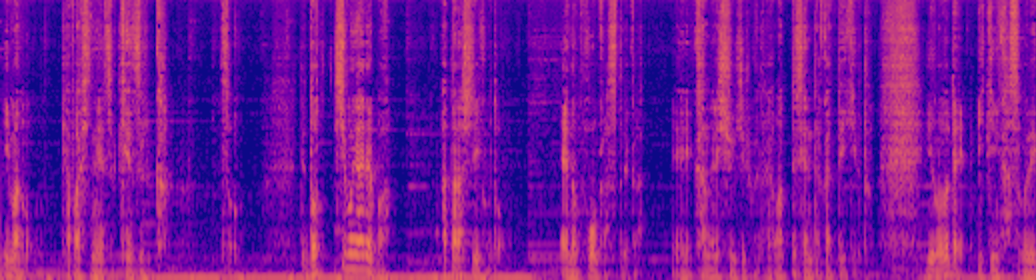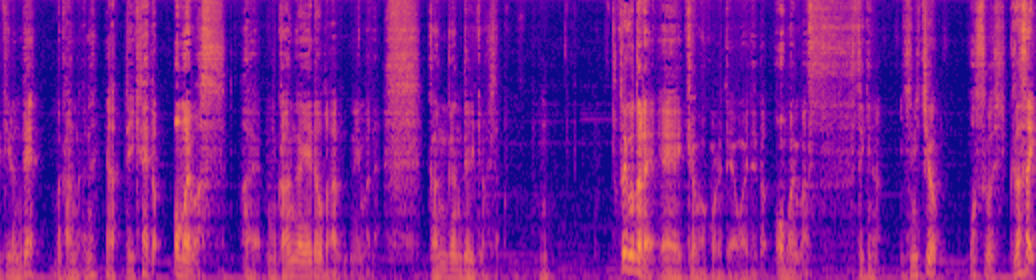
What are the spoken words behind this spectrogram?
ー、今のキャパシティのやつを削るか。そう。で、どっちもやれば、新しいことへのフォーカスというか、えー、かなり集中力が高まって選択ができるということで、一気に加速できるんで、まあ、ガンガンね、やっていきたいと思います。はい。もうガンガンやることあるんで、今ね、ガンガン出てきました。うん。ということで、えー、今日はこれで終わりたいと思います。素敵な一日をお過ごしください。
